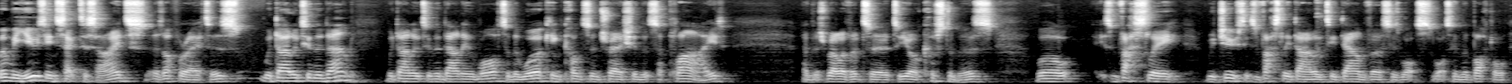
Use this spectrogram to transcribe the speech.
when we use insecticides as operators, we're diluting them down. We're diluting them down in water. The working concentration that's applied and that's relevant to, to your customers, well, it's vastly reduced, it's vastly diluted down versus what's what's in the bottle.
